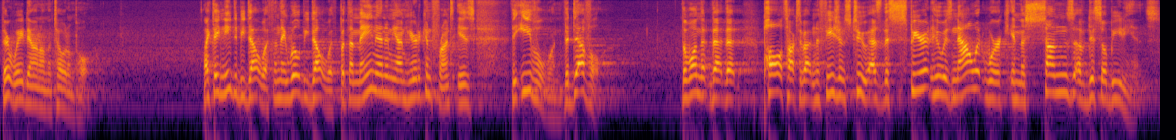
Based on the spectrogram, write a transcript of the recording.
they're way down on the totem pole. Like they need to be dealt with, and they will be dealt with. But the main enemy I'm here to confront is the evil one, the devil. The one that, that, that Paul talks about in Ephesians 2 as the spirit who is now at work in the sons of disobedience.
